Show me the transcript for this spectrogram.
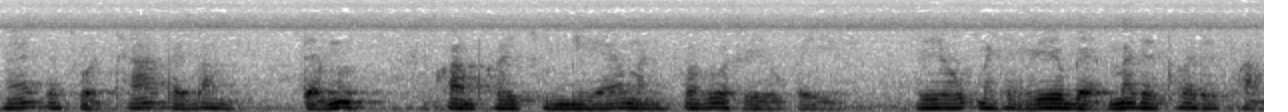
แม้จะสวดช้าไปบ้าง แต่เมื่อความเคยชินมีแล้ว มันก็รวดเร็วไปเองเร็วไม่ใช่เร็วแบบไม่ได้ถ้อยได้ความ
